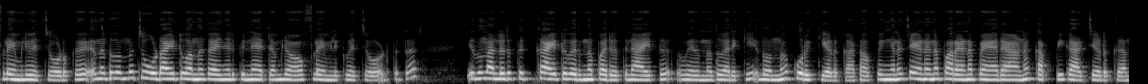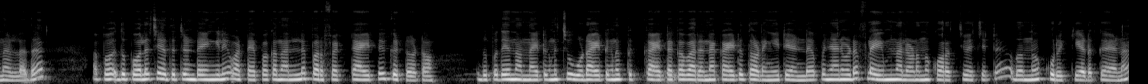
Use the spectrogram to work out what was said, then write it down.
ഫ്ലെയിമിൽ വെച്ച് കൊടുക്കുക എന്നിട്ട് ഇതൊന്ന് ചൂടായിട്ട് വന്നു കഴിഞ്ഞാൽ പിന്നെ ഏറ്റവും ലോ ഫ്ലെയിമിലേക്ക് വെച്ച് കൊടുത്തിട്ട് ഇത് നല്ലൊരു തിക്കായിട്ട് വരുന്ന പരുവത്തിലായിട്ട് വരുന്നത് വരയ്ക്ക് ഇതൊന്ന് കുറുക്കിയെടുക്കാം കേട്ടോ അപ്പോൾ ഇങ്ങനെ ചെയ്യണേനെ പറയണ പേരാണ് കപ്പി കാച്ചെടുക്കുക എന്നുള്ളത്. അപ്പോൾ ഇതുപോലെ ചെയ്തിട്ടുണ്ടെങ്കിൽ വട്ടയപ്പൊക്കെ നല്ല പെർഫെക്റ്റ് ആയിട്ട് കിട്ടും കേട്ടോ. ഇതിപ്പോൾ ഇതേ നന്നായിട്ട് ഇങ്ങനെ ചൂടായിട്ട് ഇങ്ങനെ തിക്കായിട്ടൊക്കെ വരനൊക്കെ ആയിട്ട് തുടങ്ങിയിട്ടുണ്ട്. അപ്പോൾ ഞാനിവിടെ ഫ്ലെയിം നല്ലോണം ഒന്ന് കുറച്ച് വെച്ചിട്ട് അതൊന്ന് കുറുക്കിയെടുക്കുകയാണ്.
